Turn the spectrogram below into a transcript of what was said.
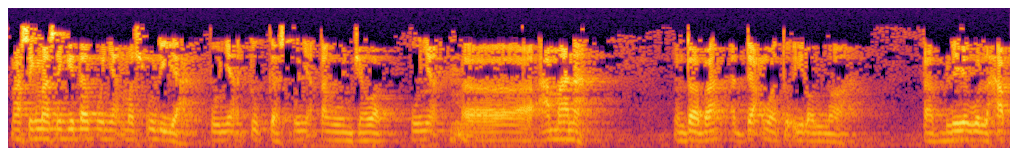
masing-masing kita punya mas'uliyah, punya tugas, punya tanggung jawab, punya uh, amanah. Untuk apa? Dakwatu ilallah. Tablighul haq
